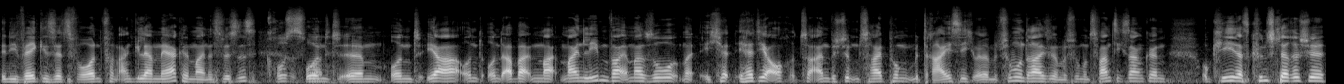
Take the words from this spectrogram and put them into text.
in die Welt gesetzt worden von Angela Merkel meines Wissens. Großes Wort. Und, ähm, und ja, und, und aber mein Leben war immer so, ich hätte ja auch zu einem bestimmten Zeitpunkt mit 30 oder mit 35 oder mit 25 sagen können, okay, das Künstlerische,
